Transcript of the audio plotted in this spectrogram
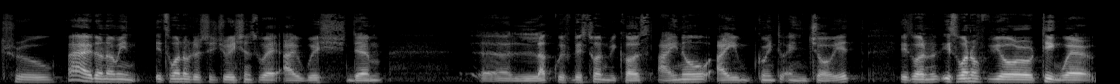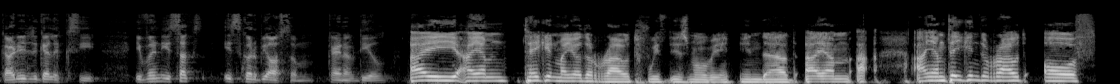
True. I don't know. I mean, it's one of those situations where I wish them uh, luck with this one because I know I'm going to enjoy it. It's one. It's one of your thing where Guardians of the Galaxy, even it sucks, it's going to be awesome kind of deal. I I am taking my other route with this movie in that I am I, I am taking the route of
